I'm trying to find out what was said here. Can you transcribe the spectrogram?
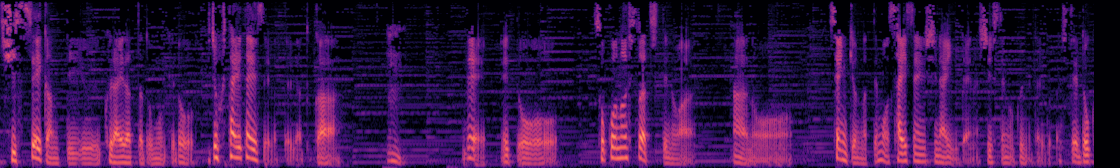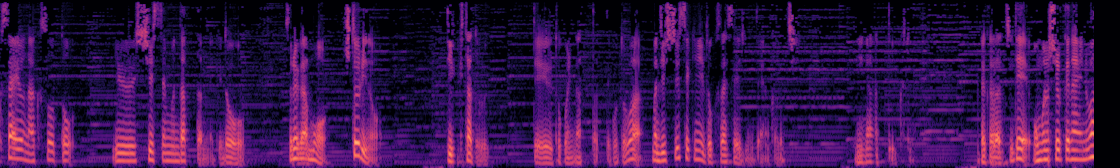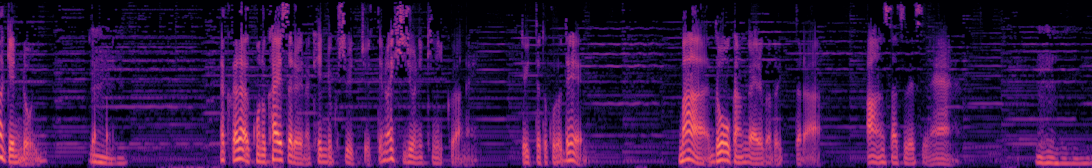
執政官っていう位だったと思うけど、一応二人体制だったりだとか、うん。で、えっと、そこの人たちっていうのは、あの、選挙になっても再選しないみたいなシステムを組んでたりとかして、独裁をなくそうというシステムだったんだけど、それがもう一人のディクタトルっていうところになったってことは、まあ、実質的に独裁政治みたいな形になっていくと。いう形で、面白くないのは元老院。やっぱり。だから、このカエサルへの権力集中っていうのは非常に気に食わない。といったところで、まあ、どう考えるかといったら、暗殺ですね。うん。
